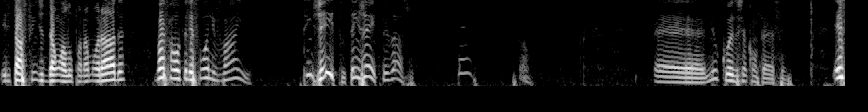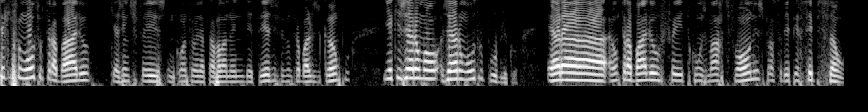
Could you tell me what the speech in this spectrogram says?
Ele está afim de dar uma lupa à namorada. Vai falar o telefone? Vai. Tem jeito, tem jeito, vocês acham? Tem. Então, é, mil coisas que acontecem. Esse aqui foi um outro trabalho que a gente fez enquanto eu ainda estava lá no NDT, a gente fez um trabalho de campo, e aqui já era, uma, já era um outro público. Era é um trabalho feito com smartphones para saber percepção.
